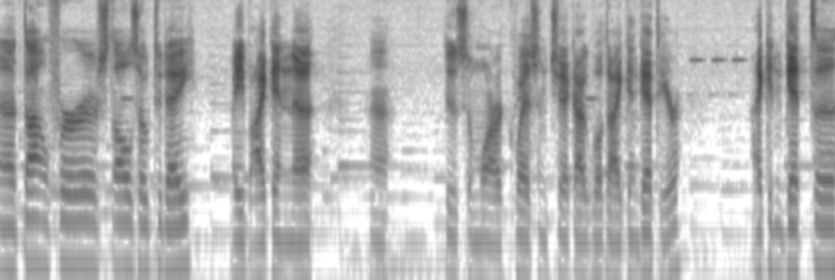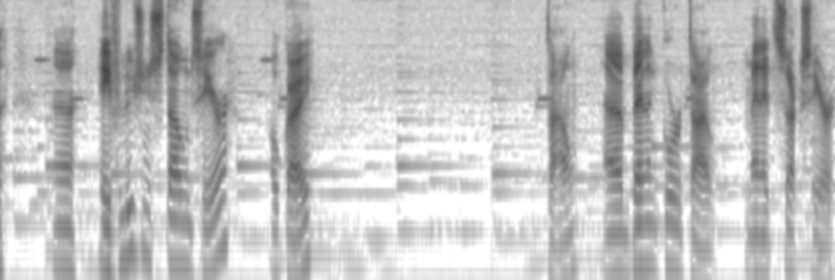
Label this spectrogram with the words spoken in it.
uh, town first also today. Maybe I can uh, do some more quests and check out what I can get here. I can get evolution stones here. Okay. Town. Uh, town. Man, it sucks here.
